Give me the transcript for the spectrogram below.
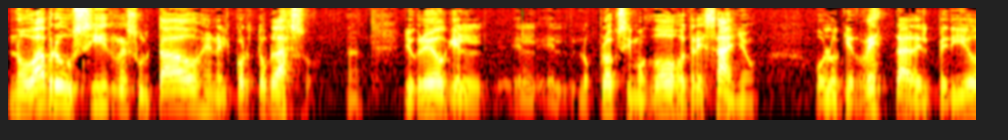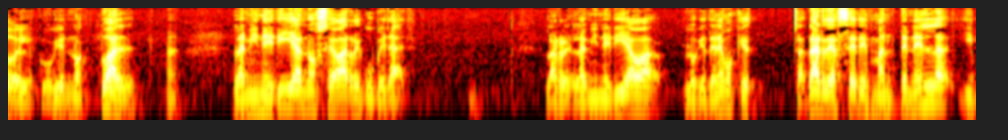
no va a producir resultados en el corto plazo. Yo creo que los próximos dos o tres años o lo que resta del periodo del gobierno actual, ¿eh? la minería no se va a recuperar. La, minería va, lo que tenemos que tratar de hacer es mantenerla y,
